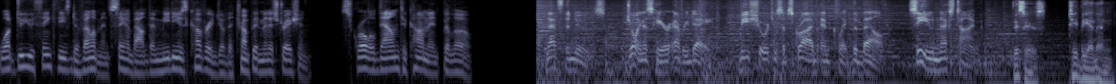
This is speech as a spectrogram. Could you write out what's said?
What do you think these developments say about the media's coverage of the Trump administration? Scroll down to comment below. That's the news. Join us here every day. Be sure to subscribe and click the bell. See you next time. This is TBNN.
